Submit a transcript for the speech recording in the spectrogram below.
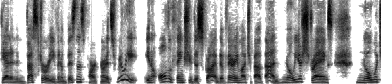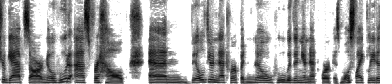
get an investor or even a business partner. It's really, you know, all the things you described are very much about that. Know your strengths, know what your gaps are, know who to ask for help, and build your network, but know who within your network is most likely to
